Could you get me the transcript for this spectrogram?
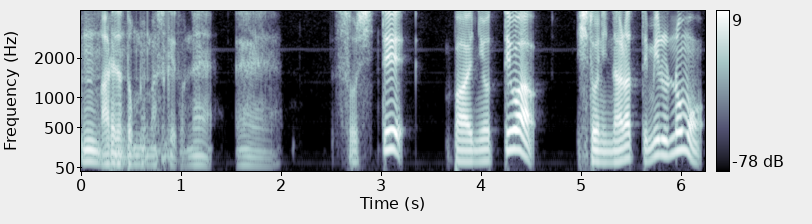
うんあれだと思いますけどね、えそして場合によっては人に習ってみるのも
